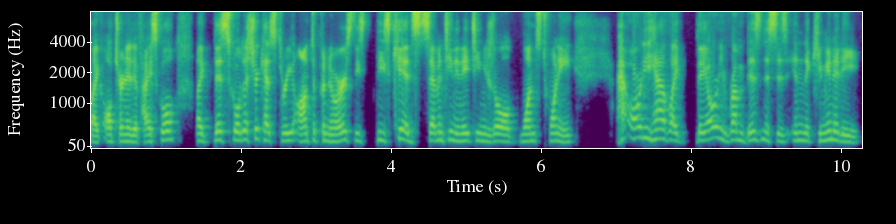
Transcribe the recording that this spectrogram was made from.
like alternative high school. Like this school district has three entrepreneurs. These these kids 17 and 18 years old one's 20 already have like they already run businesses in the community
